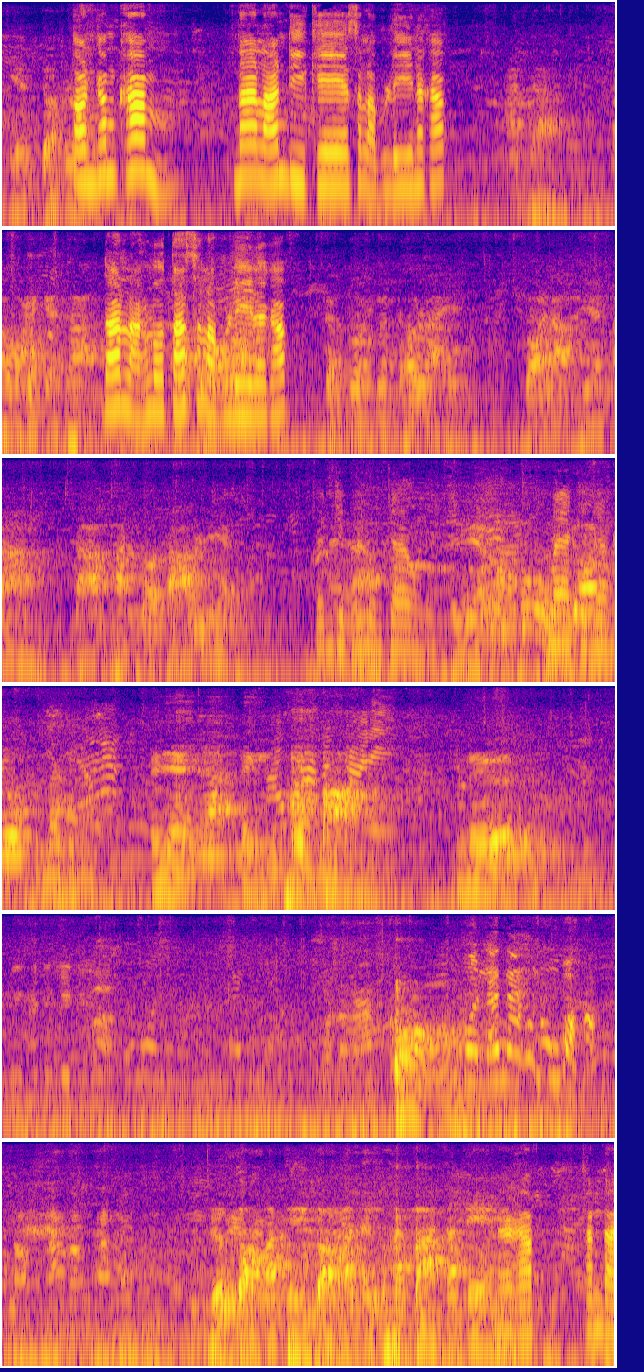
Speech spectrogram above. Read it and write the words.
เขียนจดตอนค่ำๆหน้าร้านดีเคสระบุรีนะครับอาจจะถวายแก่ท่านด้านหลังโลตัสสระบุรีเลยครับจำนวนเงินเท่าไหร่ก็รับเหรียญมาสามพันก็สามเหรียญเป็นหยิบให้ลุงแก้วดิเหรียญหลวงปู่แม่กินยังย้อยุคคุณแม่กินยัง เหรียญละหนึ่งพันบาท หรือของหมดแล้วนะลุงบอกหรือกองอาทิตย์กองละหนึ่งพันบาทนั่นเองนะครับ ท่านใด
